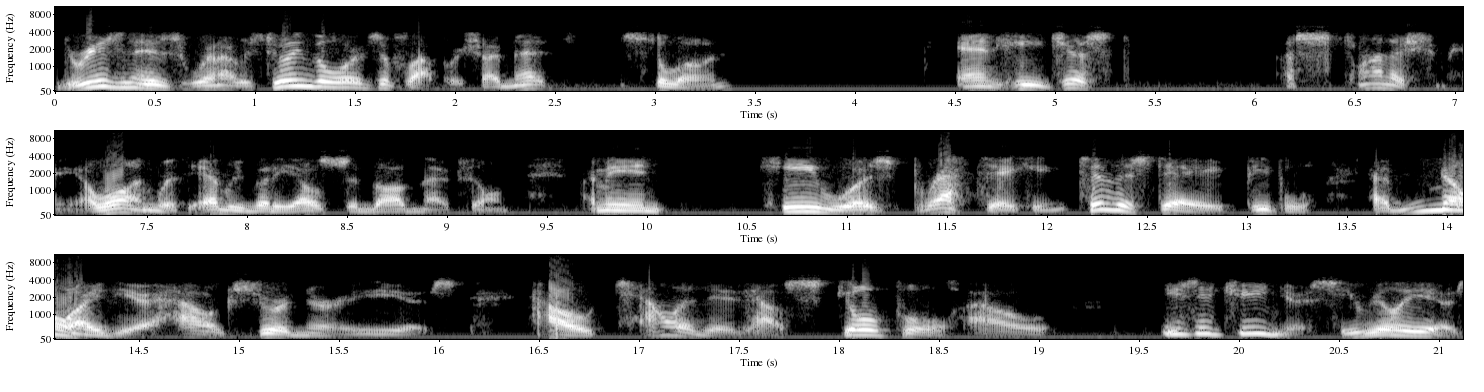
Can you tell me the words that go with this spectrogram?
the reason is when I was doing The Lords of Flatbush, I met Stallone, and he just astonished me, along with everybody else involved in that film. I mean, he was breathtaking. To this day, people have no idea how extraordinary he is, how talented, how skillful, how he's a genius. He really is.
